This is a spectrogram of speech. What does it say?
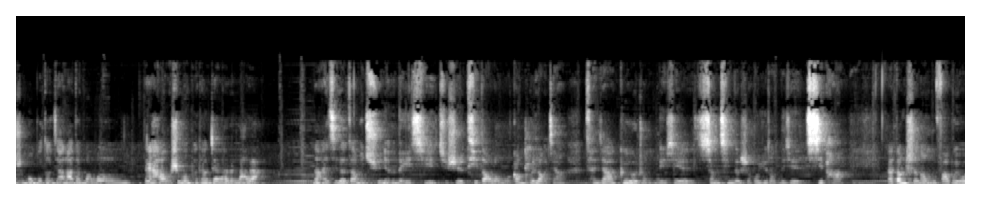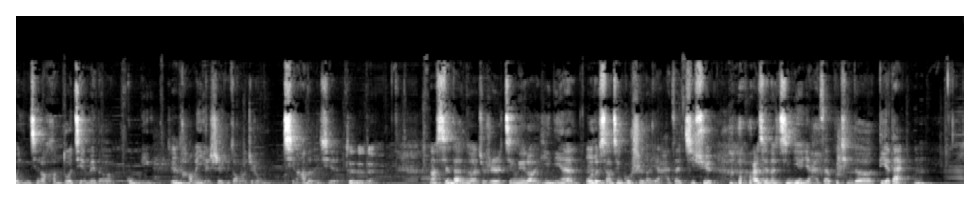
我是孟婆汤加辣的梦梦。大家好，我是孟婆汤加辣的辣辣。那还记得咱们去年的那一期，其实提到了我刚回老家参加各种那些相亲的时候遇到的那些奇葩。那当时呢，我们发布以后引起了很多姐妹的共鸣，就是她们也是遇到了这种奇葩的一些。对对对。那现在呢，就是经历了一年，我的相亲故事呢也还在继续，而且呢经验也还在不停的迭代。嗯。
